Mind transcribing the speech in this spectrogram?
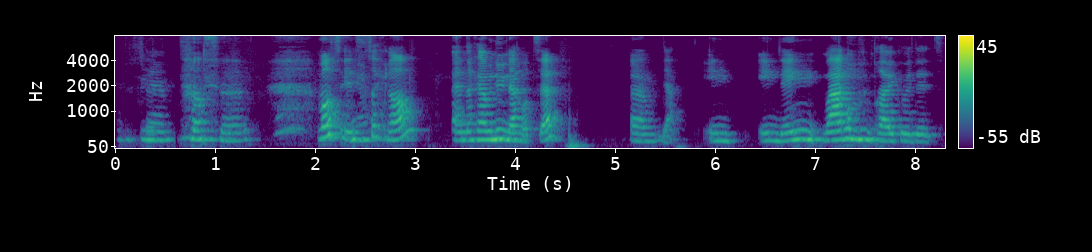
Eh, Ja. Dat eh, was Instagram. En dan gaan we nu naar WhatsApp. Ehm, ja, één, één ding. Waarom gebruiken we dit?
